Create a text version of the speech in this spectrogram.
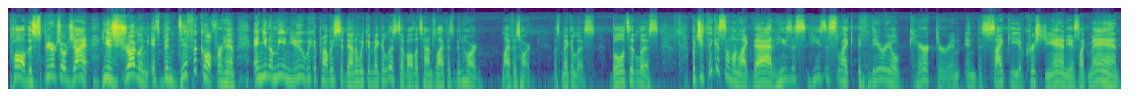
Paul, the spiritual giant, he is struggling. It's been difficult for him. And you know, me and you, we could probably sit down and we could make a list of all the times life has been hard. Life is hard. Let's make a list, bulleted list. But you think of someone like that, and he's this, he's this like ethereal character in, in the psyche of Christianity. It's like, man,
